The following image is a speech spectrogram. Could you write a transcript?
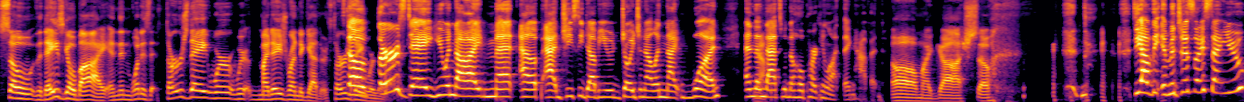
So the days go by, and then what is it? Thursday, we're we're my days run together. Thursday, So we're there. Thursday, you and I met up at GCW Joey Janela night one, and then Yeah. that's when the whole parking lot thing happened. Oh my gosh! So Do you have the images that I sent you?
